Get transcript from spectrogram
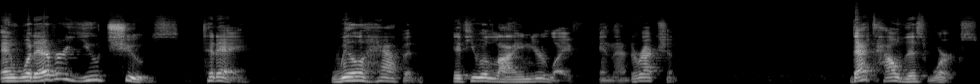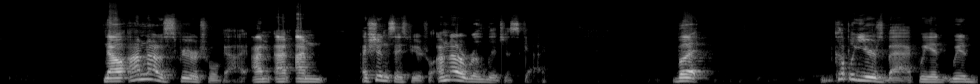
And whatever you choose today will happen if you align your life in that direction. That's how this works. Now, I'm not a spiritual guy. I'm I'm I shouldn't say spiritual. I'm not a religious guy. But a couple years back, we had we had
